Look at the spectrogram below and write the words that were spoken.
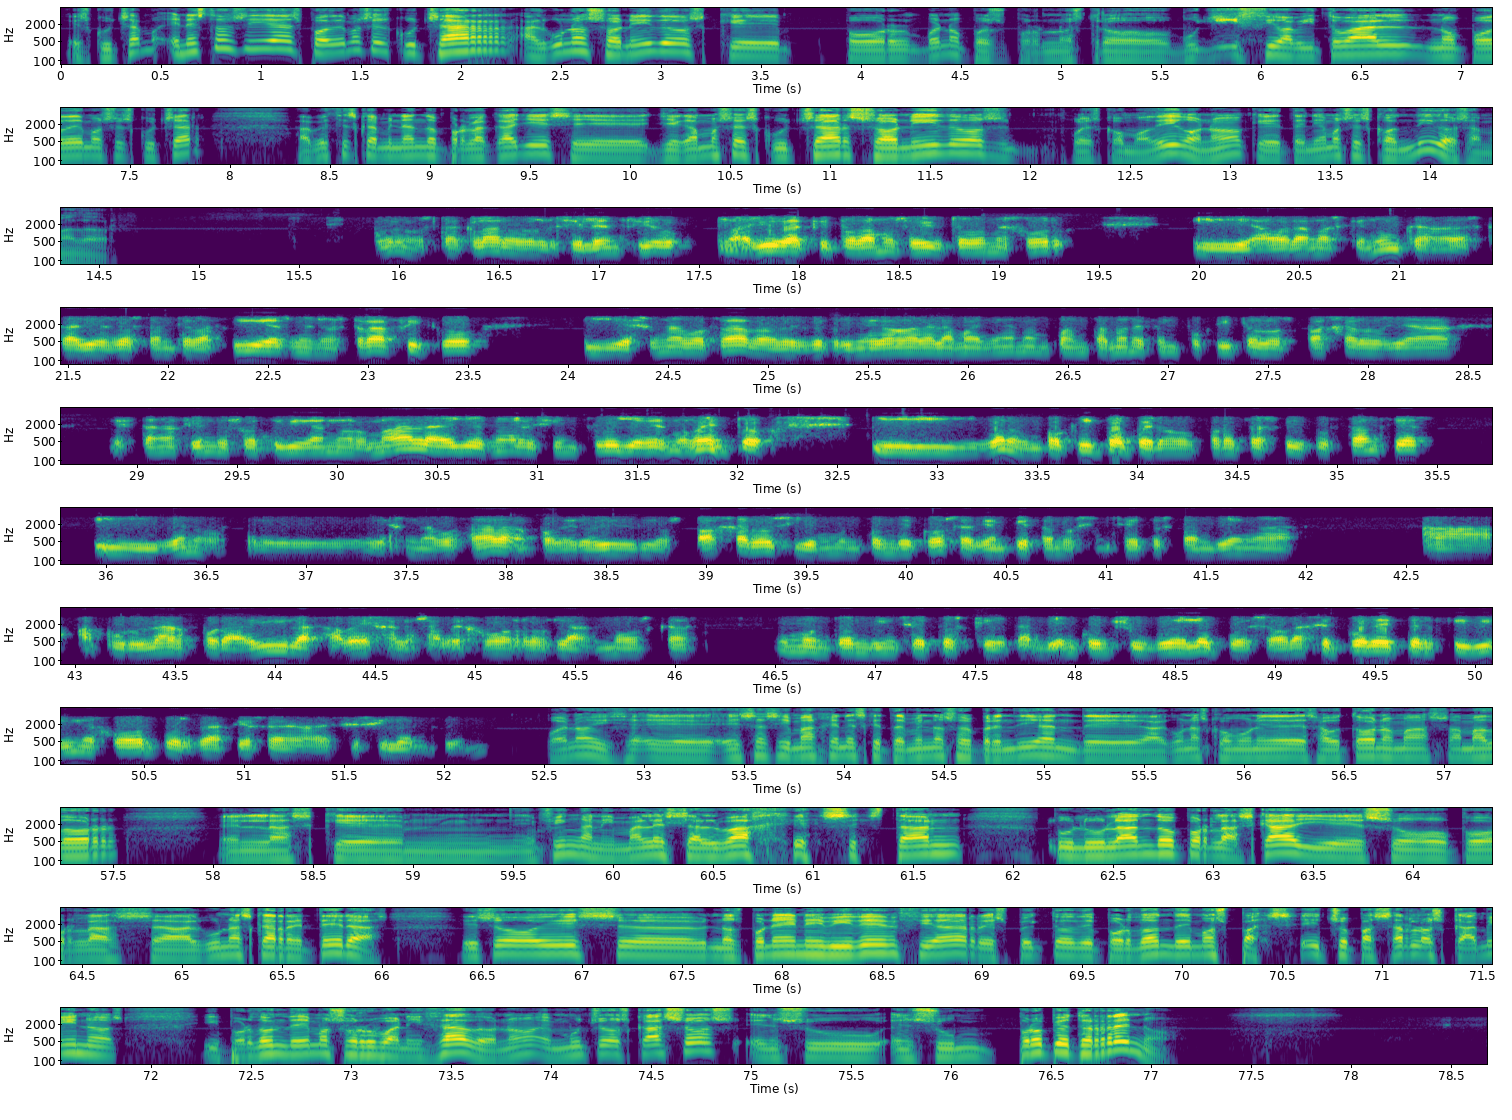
escuchamos en estos días podemos escuchar algunos sonidos que por bueno, pues por nuestro bullicio habitual no podemos escuchar. A veces caminando por la calle se, llegamos a escuchar sonidos, pues como digo, ¿no? Que teníamos escondidos, Amador. Bueno, está claro, el silencio ayuda a que podamos oír todo mejor y ahora más que nunca, las calles bastante vacías, menos tráfico y es una gozada. Desde primera hora de la mañana, en cuanto amanece un poquito, los pájaros ya están haciendo su actividad normal, a ellos no les influye de momento y bueno, un poquito, pero por otras circunstancias y bueno, eh, es una gozada poder oír los pájaros y un montón de cosas. Ya empiezan los insectos también a, a, purular por ahí, las abejas, los abejorros, las moscas, un montón de insectos que también con su vuelo pues ahora se puede percibir mejor pues gracias a ese silencio. ¿no? Bueno, y eh, esas imágenes que también nos sorprendían de algunas comunidades autónomas, Amador, en las que, mm, en fin, animales salvajes están pululando por las calles o por las algunas carreteras. Eso es eh, nos pone en evidencia respecto de por dónde hemos pas- hecho pasar los caminos y por dónde hemos urbanizado, ¿no? En muchos casos en su en su propio terreno.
